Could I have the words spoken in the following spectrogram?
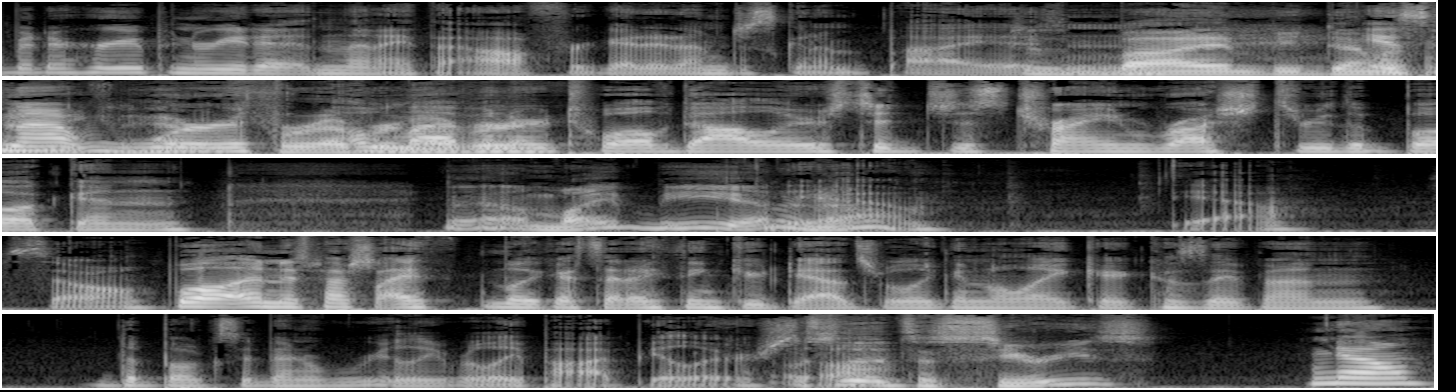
better hurry up and read it. And then I thought, oh, forget it. I'm just gonna buy it. Just buy and be done It's with it. not it worth forever eleven or twelve dollars to just try and rush through the book and Yeah, it might be. I don't yeah, know. Yeah. So well, and especially I like I said, I think your dad's really gonna like it because they've been the books have been really really popular. Oh, so, So it's a series. no,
